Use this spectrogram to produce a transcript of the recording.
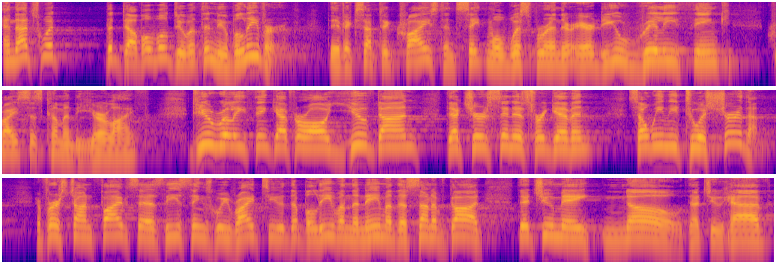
And that's what the devil will do with the new believer. They've accepted Christ, and Satan will whisper in their ear, Do you really think Christ has come into your life? Do you really think, after all you've done, that your sin is forgiven? So we need to assure them. 1 John 5 says, These things we write to you that believe in the name of the Son of God, that you may know that you have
